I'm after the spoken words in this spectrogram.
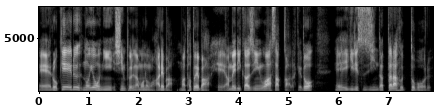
えーロケールのようにシンプルなものもあれば、まあ、例えば、えーアメリカ人はサッカーだけど、えーイギリス人だったらフットボール。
